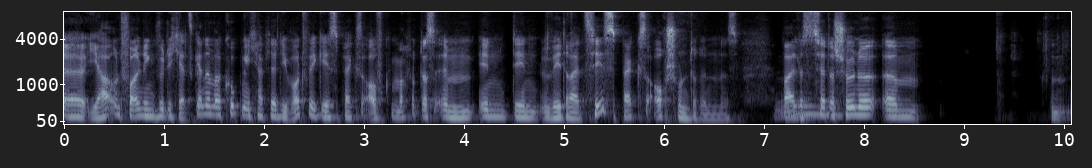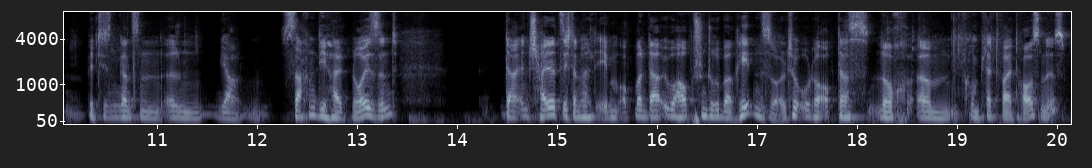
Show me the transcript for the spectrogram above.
Äh, ja, und vor allen Dingen würde ich jetzt gerne mal gucken, ich habe ja die WOTWG-Specs aufgemacht, ob das im, in den W3C-Specs auch schon drin ist. Weil das ist ja das Schöne, ähm, mit diesen ganzen ähm, ja, Sachen, die halt neu sind, da entscheidet sich dann halt eben, ob man da überhaupt schon drüber reden sollte oder ob das noch ähm, komplett weit draußen ist.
